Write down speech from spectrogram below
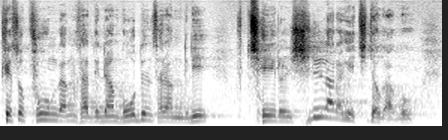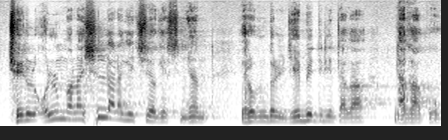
그래서 부흥 강사들이나 모든 사람들이 죄를 신랄하게 지적하고 죄를 얼마나 신랄하게 지적했으면 여러분들 예배드리다가 나가고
